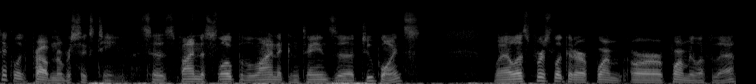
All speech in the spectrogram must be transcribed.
take a look at problem number 16. It says find the slope of the line that contains uh, two points. Well, let's first look at our form or formula for that.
